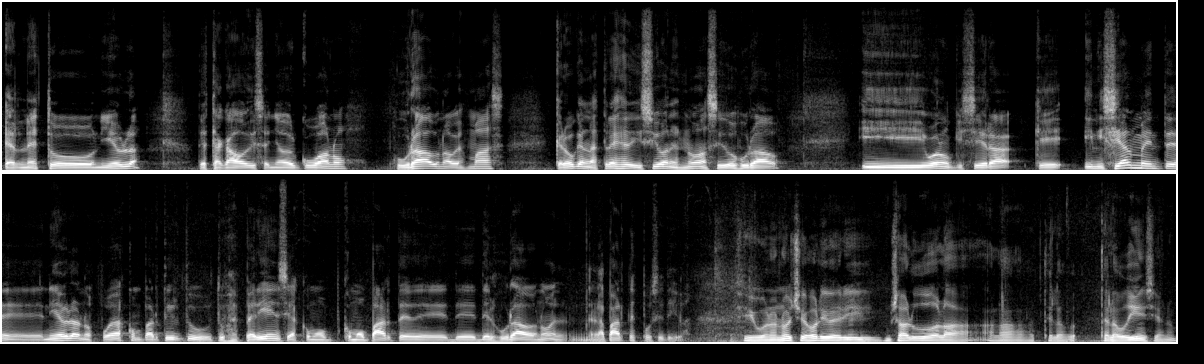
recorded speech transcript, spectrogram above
Ernesto Niebla, destacado diseñador cubano, jurado una vez más, creo que en las tres ediciones no ha sido jurado y bueno, quisiera que inicialmente, Niebla, nos puedas compartir tus experiencias como, como parte del jurado, ¿no? En, la parte expositiva. Sí, buenas noches, Oliver, y un saludo a la, a la teleaudiencia, ¿no?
